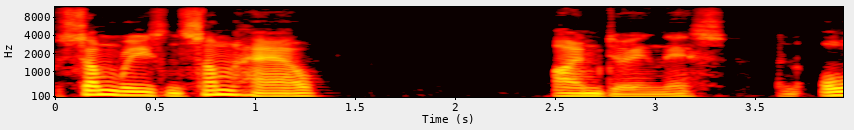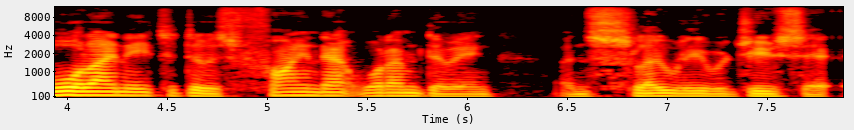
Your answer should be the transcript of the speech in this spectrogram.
for some reason, somehow, I'm doing this. And all I need to do is find out what I'm doing and slowly reduce it.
